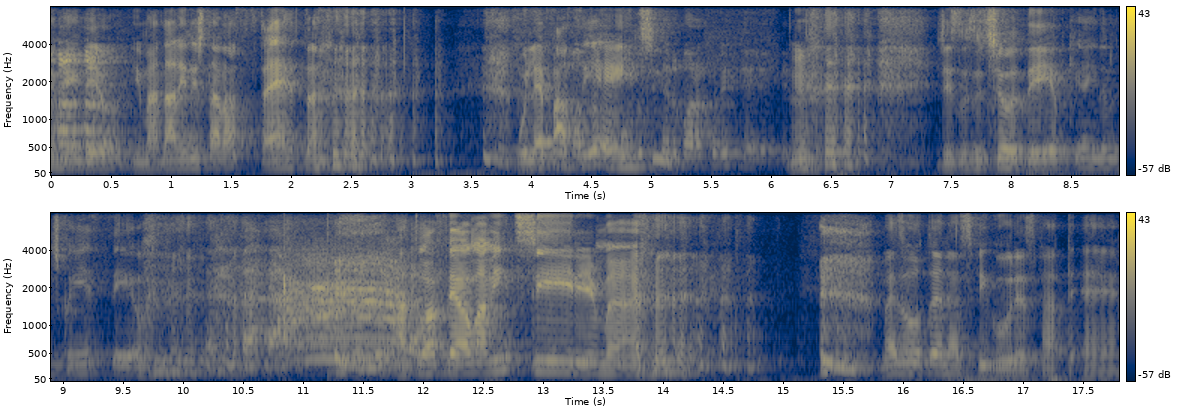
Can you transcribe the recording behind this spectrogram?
Entendeu? E Madalena estava certa. Mulher Jesus todo mundo paciente. ele mora com ninguém. Jesus não te odeia porque ainda não te conheceu. A tua fé é uma mentira, irmã. Mas voltando às figuras é,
